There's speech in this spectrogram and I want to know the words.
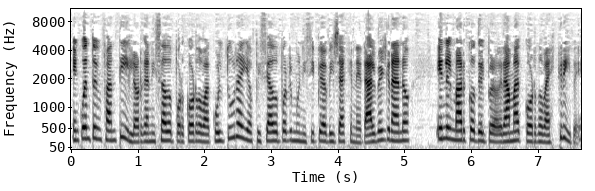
en cuento infantil organizado por Córdoba Cultura y auspiciado por el municipio de Villa General Belgrano en el marco del programa Córdoba Escribe.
